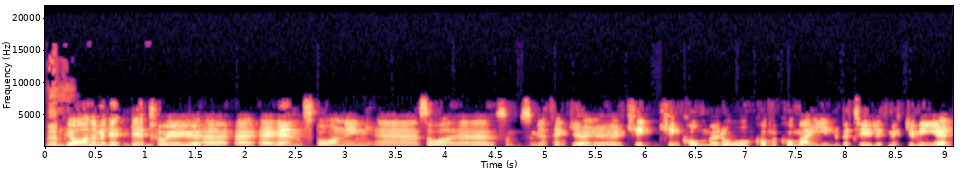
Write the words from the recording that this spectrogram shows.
Men... Ja, nej, men det, det, tror jag ju är, är, är en spaning eh, så, eh, som, som jag tänker eh, kring, kring kommer då och kommer komma in betydligt mycket mer.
